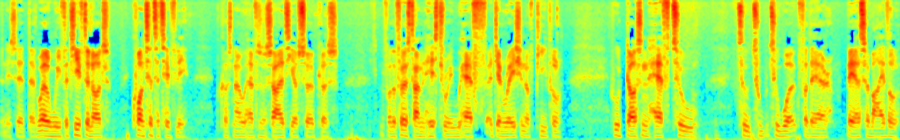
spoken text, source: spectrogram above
And he said that, well, we've achieved a lot quantitatively because now we have a society of surplus for the first time in history, we have a generation of people who doesn't have to to to, to work for their bare survival.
